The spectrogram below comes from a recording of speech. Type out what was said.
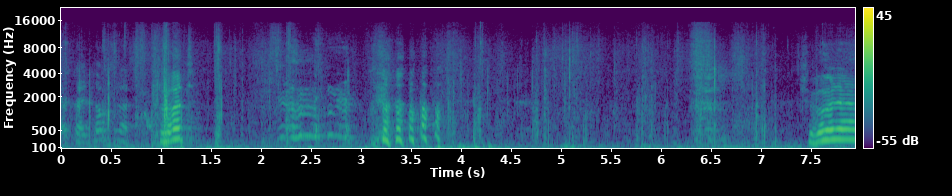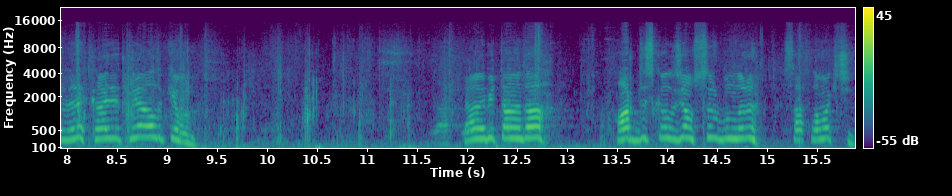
Ya kayıtta mısın? Evet. Şu böyle yerlere kaydetmeye aldık ya bunu. Yani bir tane daha hard disk alacağım sır bunları saklamak için.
